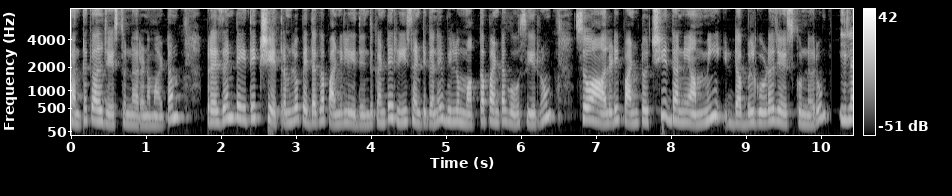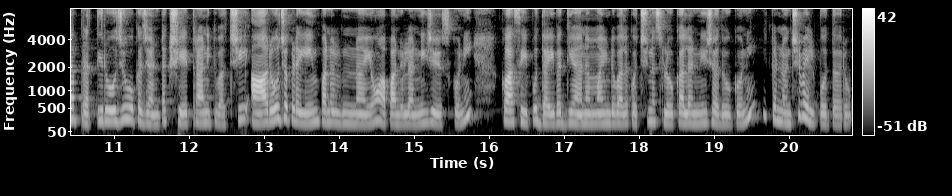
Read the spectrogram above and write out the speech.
సంతకాలు చేస్తున్నారనమాట ప్రజెంట్ అయితే క్షేత్రంలో పెద్దగా పని లేదు. ఎందుకంటే రీసెంట్గానే వీళ్ళు మక్క పంట కోసిర్రు. సో ఆల్రెడీ పంట వచ్చి దాన్ని అమ్మి డబ్బులు కూడా చేసుకున్నారు. ఇలా ప్రతిరోజు ఒక జంట క్షేత్రానికి వచ్చి ఆ రోజు అక్కడ ఏం పనులు ఉన్నాయో ఆ పనులన్నీ చేసుకొని కాసేపు దైవ ధ్యానం అండ్ వాళ్ళకి వచ్చిన శ్లోకాలన్నీ చదువుకొని ఇక్కడ నుంచి వెళ్ళిపోతారు.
